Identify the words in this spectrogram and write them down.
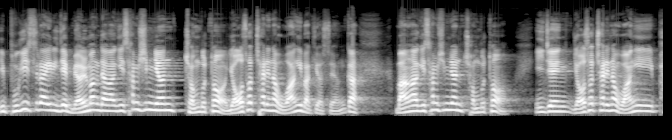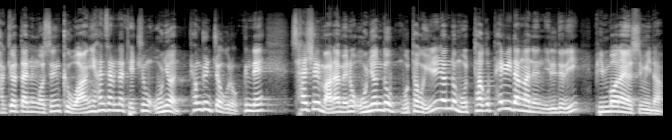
이 북이스라엘이 이제 멸망당하기 30년 전부터 여섯 차례나 왕이 바뀌었어요. 그러니까 망하기 30년 전부터 이제 여섯 차례나 왕이 바뀌었다는 것은 그 왕이 한 사람당 대충 5년 평균적으로. 근데 사실 말하면 5년도 못하고 1년도 못하고 폐위당하는 일들이 빈번하였습니다.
